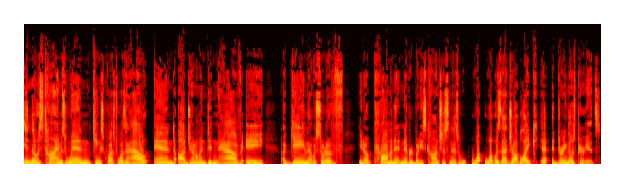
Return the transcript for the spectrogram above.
in those times when King's Quest wasn't out and Odd Gentlemen didn't have a, a game that was sort of, you know, prominent in everybody's consciousness, what, what was that job like uh during those periods?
